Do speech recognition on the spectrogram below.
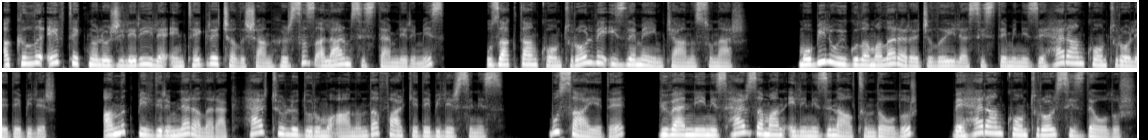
Akıllı ev teknolojileriyle entegre çalışan hırsız alarm sistemlerimiz, uzaktan kontrol ve izleme imkanı sunar. Mobil uygulamalar aracılığıyla sisteminizi her an kontrol edebilir. Anlık bildirimler alarak her türlü durumu anında fark edebilirsiniz. Bu sayede, güvenliğiniz her zaman elinizin altında olur ve her an kontrol sizde olur.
